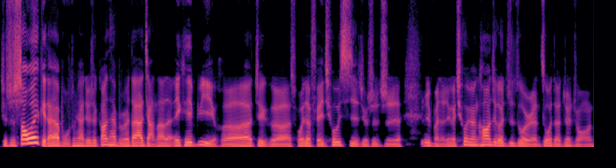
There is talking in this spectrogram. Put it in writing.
就是稍微给大家补充一下，就是刚才比如说大家讲到的 AKB 和这个所谓的肥秋系，就是指日本的这个秋元康这个制作人做的这种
